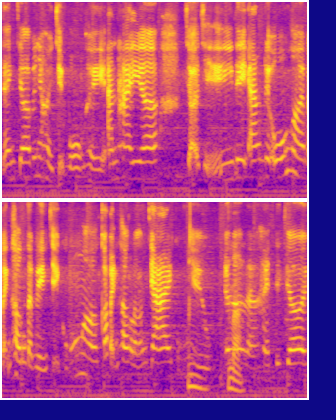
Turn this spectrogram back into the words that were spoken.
đang chơi với nhau thì chị buồn thì anh hay uh, chở chị đi ăn đi uống thôi bản thân tại vì chị cũng uh, có bạn thân là con trai cũng ừ. nhiều cho nên mà. là hay đi chơi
